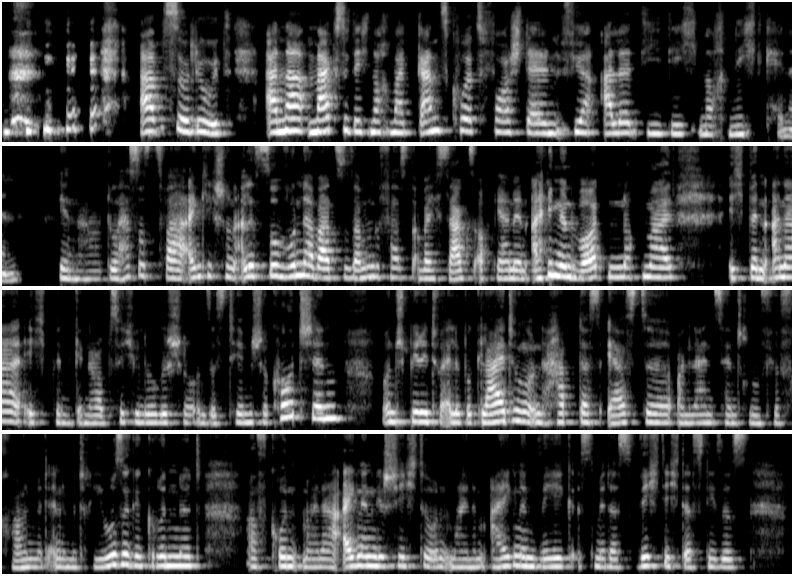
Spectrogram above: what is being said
Absolut. Anna, magst du dich noch mal ganz kurz vorstellen für alle, die dich noch nicht kennen? Genau, du hast es zwar eigentlich schon alles so wunderbar zusammengefasst, aber ich sage es auch gerne in eigenen Worten nochmal. Ich bin Anna, ich bin genau psychologische und systemische Coachin und spirituelle Begleitung und habe das erste Online-Zentrum für Frauen mit Endometriose gegründet. Aufgrund meiner eigenen Geschichte und meinem eigenen Weg ist mir das wichtig, dass dieses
